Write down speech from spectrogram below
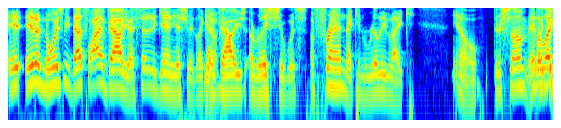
it, it annoys me. That's why I value. I said it again yesterday. Like I value a relationship with a friend that can really like, you know, there's some Like you intellectual.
